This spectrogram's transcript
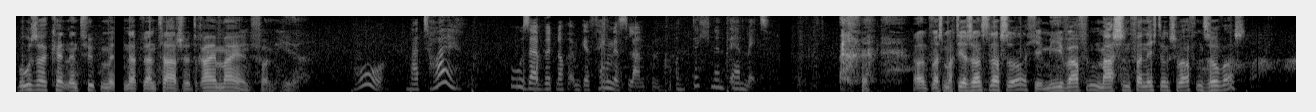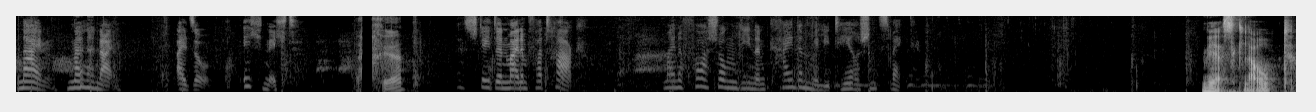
Busa kennt einen Typen mit einer Plantage drei Meilen von hier. Oh, na toll. Busa wird noch im Gefängnis landen und dich nimmt er mit. Und was macht ihr sonst noch so? Chemiewaffen, Massenvernichtungswaffen, sowas? Nein, nein, nein, nein. Also, ich nicht. Ach ja? Es steht in meinem Vertrag. Meine Forschungen dienen keinem militärischen Zweck. Wer es glaubt,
